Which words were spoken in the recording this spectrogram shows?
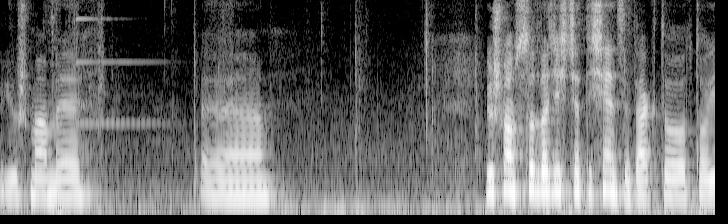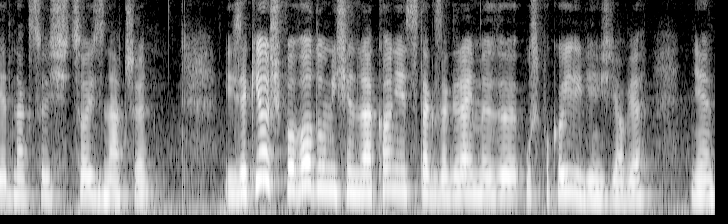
już mamy. E, już mam 120 tysięcy, tak? To, to jednak coś, coś znaczy. I z jakiegoś powodu mi się na koniec, tak zagrajmy, w, uspokoili więźniowie. Nie wiem,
